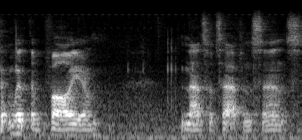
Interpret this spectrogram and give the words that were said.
With the volume, and that's what's happened since.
